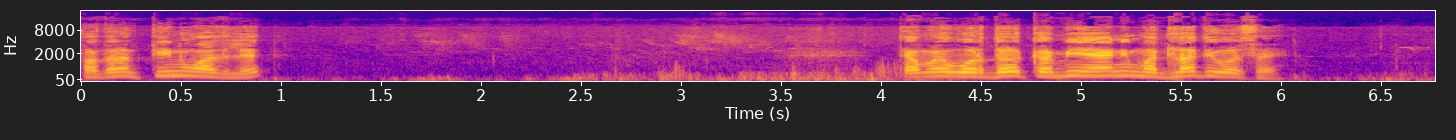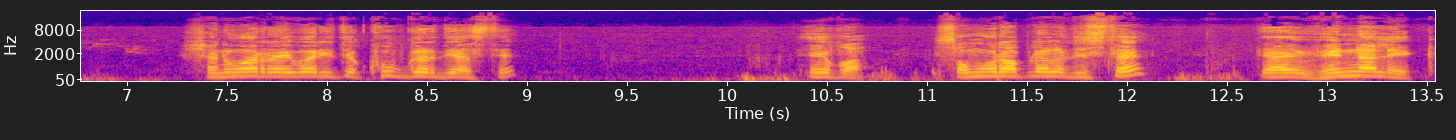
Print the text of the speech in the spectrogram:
साधारण तीन वाजलेत. त्यामुळे वर्दळ कमी आहे आणि मधला दिवस आहे. शनिवार रविवार इथे खूप गर्दी असते. हे पा समोर आपल्याला दिसतंय ते आहे व्हेन्ना लेक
